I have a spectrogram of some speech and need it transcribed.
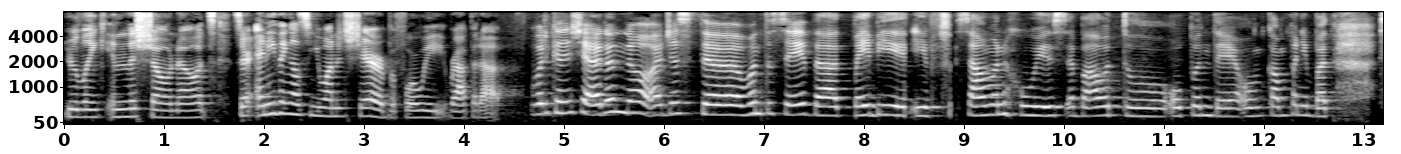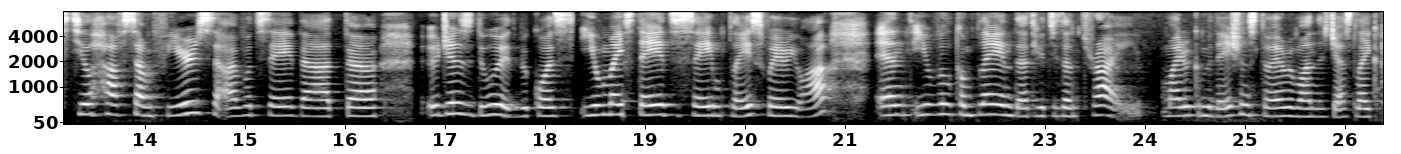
your link in the show notes. Is there anything else you wanted to share before we wrap it up? What can I share? I don't know. I just uh, want to say that maybe if someone who is about to open their own company but still have some fears, I would say that uh, you just do it because you may stay at the same place where you are and you will complain that you didn't try. My recommendations to everyone is just like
